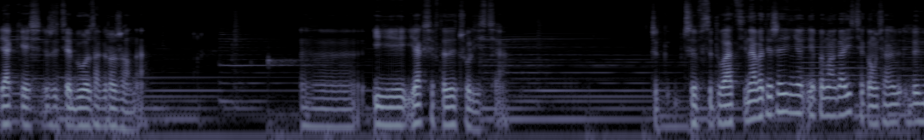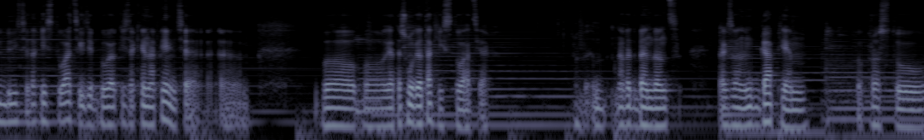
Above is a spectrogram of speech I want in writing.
jakieś życie było zagrożone. Yy, I jak się wtedy czuliście? Czy, czy w sytuacji, nawet jeżeli nie, nie pomagaliście komuś, ale byliście w takiej sytuacji, gdzie było jakieś takie napięcie, yy, bo, bo ja też mówię o takich sytuacjach. Nawet będąc tak zwanym gapiem, po prostu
